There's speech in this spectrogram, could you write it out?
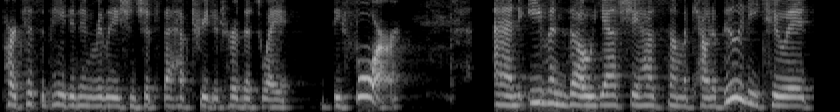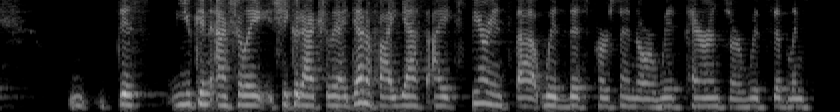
participated in relationships that have treated her this way before. And even though, yes, she has some accountability to it, this you can actually she could actually identify yes i experienced that with this person or with parents or with siblings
